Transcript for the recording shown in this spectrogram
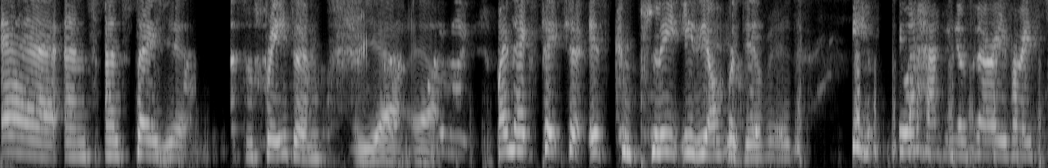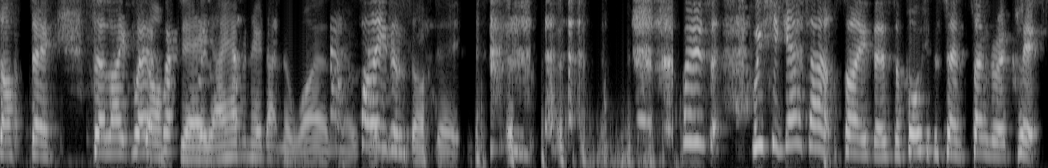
air and and space Yeah and freedom. yeah yeah. My next picture is completely the opposite. You are having a very very soft day. So like where, soft where day. I haven't heard that in a while. Outside and- soft day. We should get outside. There's a 40% solar eclipse.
